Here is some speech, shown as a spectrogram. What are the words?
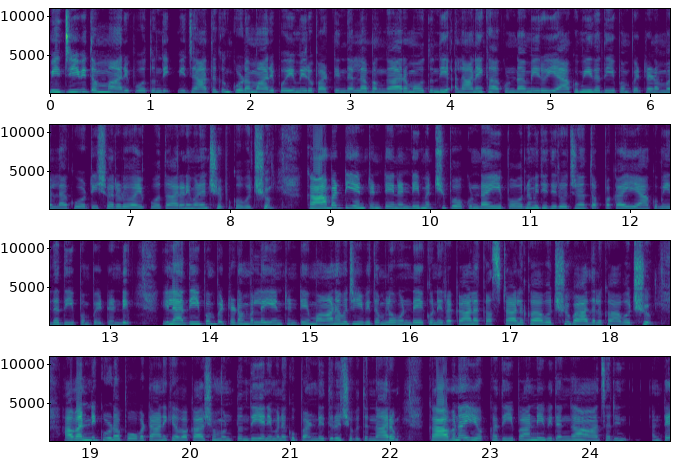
మీ జీవితం మారిపోతుంది. మీ జాతకం కూడా మారిపోయి మీరు పట్టిందల్లా బంగారం అవుతుంది. అలానే కాకుండా మీరు యాకు మీద దీపం పెట్టడం వల్ల కోటీశ్వరుడు అయిపోతారని మనం చెప్పుకోవచ్చు. కాబట్టి ఏంటంటేనండి మర్చిపోకుండా ఈ పౌర్ణమి తిది రోజున తప్పక ఈ మీద దీపం పెట్టండి. ఇలా దీపం పెట్టడం వల్ల ఏంటంటే మానవ జీవితంలో ఉండే కొన్ని రకాల కష్టాలు కావచ్చు బాధలు కావచ్చు. అవన్నీ కూడా పోవటానికి అవకాశం ఉంటుంది అని మనకు పండితులు చెబుతున్నారు. కావున ఈ యొక్క దీపాన్ని ఈ విధంగా ఆచరి అంటే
